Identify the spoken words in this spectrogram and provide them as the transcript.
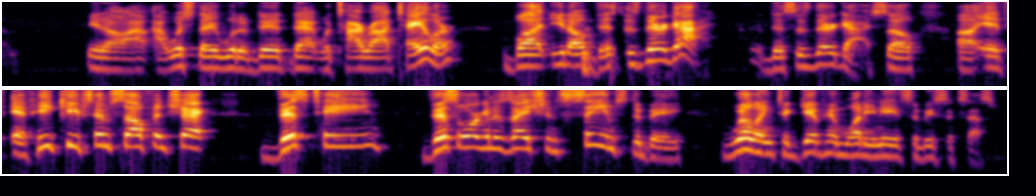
You know, I, I, wish they would have did that with Tyrod Taylor, but you know, this is their guy. This is their guy. So uh, if if he keeps himself in check, this team, this organization seems to be willing to give him what he needs to be successful.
